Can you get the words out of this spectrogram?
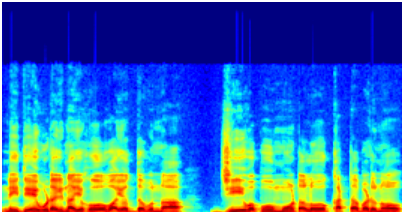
నీ దేవుడైన యహోవా యొద్ద ఉన్న జీవపు మూటలో కట్టబడును.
